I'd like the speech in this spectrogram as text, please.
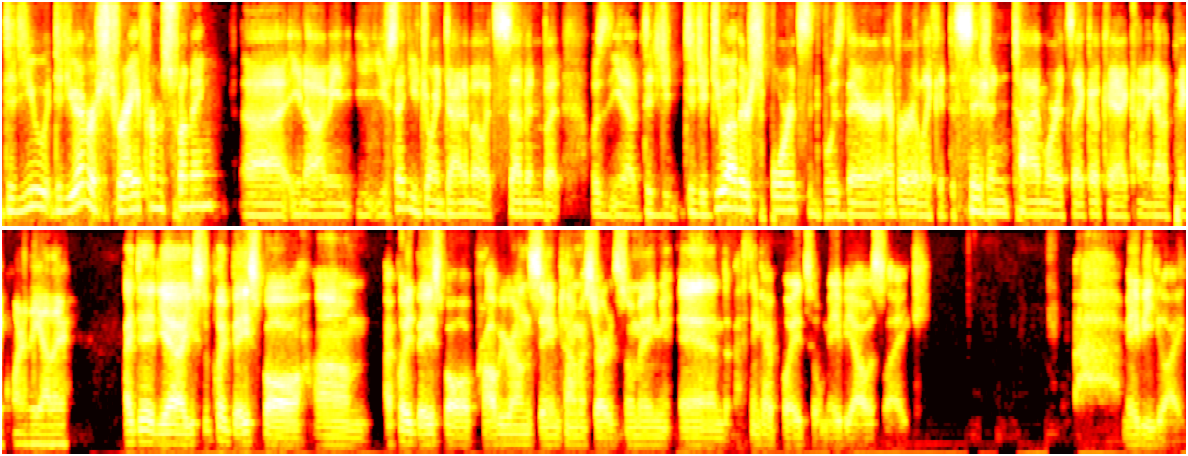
did you did you ever stray from swimming? Uh, you know, I mean, you said you joined Dynamo at seven, but was you know, did you did you do other sports? Was there ever like a decision time where it's like, okay, I kind of got to pick one or the other? I did, yeah. I used to play baseball. Um, I played baseball probably around the same time I started swimming, and I think I played till maybe I was like maybe like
